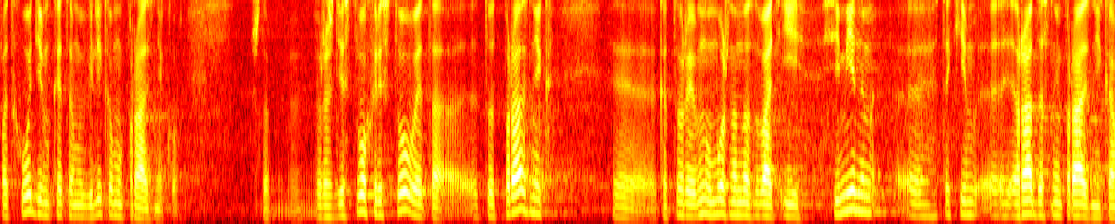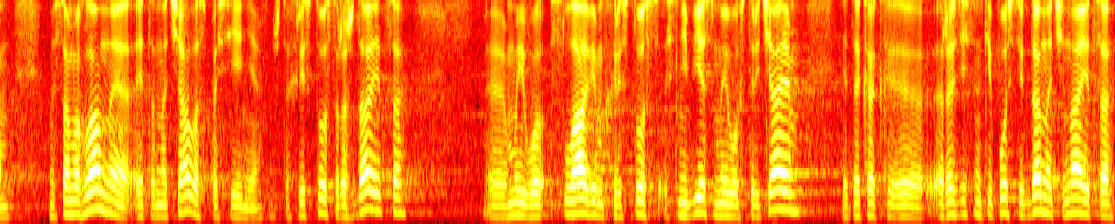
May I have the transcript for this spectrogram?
подходим к этому великому празднику. Что Рождество Христово – это э, тот праздник, э, который ну, можно назвать и семейным э, таким э, радостным праздником. Но самое главное – это начало спасения, что Христос рождается, э, мы Его славим, Христос с небес, мы Его встречаем. Это как э, рождественский пост всегда начинается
